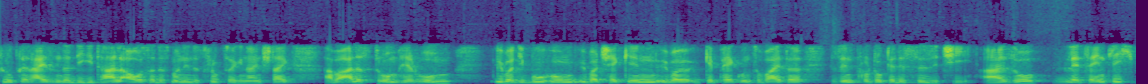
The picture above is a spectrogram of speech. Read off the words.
Flugreisender digital, außer dass man in das Flugzeug hineinsteigt. Aber alles drumherum über die Buchung, über Check-in, über Gepäck und so weiter sind Produkte des Syzygy. Also letztendlich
